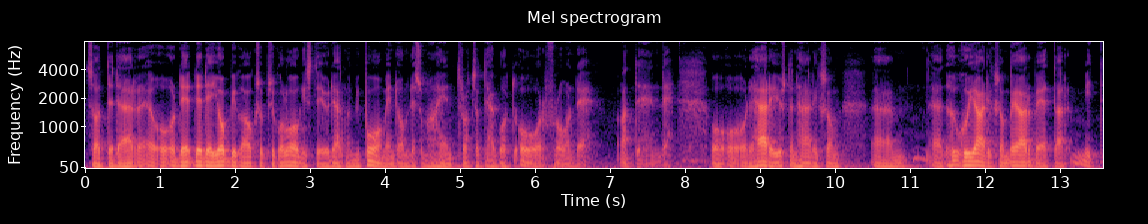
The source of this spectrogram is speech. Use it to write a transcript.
Så att det där, eh, och det, det, det jobbiga också psykologiskt är ju det att man blir påmind om det som har hänt trots att det har gått år från det att det hände. Och, och, och det här är just den här liksom, um, hur jag liksom bearbetar mitt,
